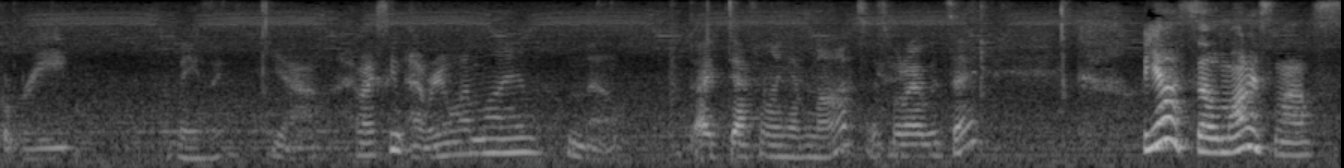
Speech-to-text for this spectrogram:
great. Amazing. Yeah. Have I seen everyone live? No. I definitely have not. Is what I would say. But yeah, so Modest Mouse.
